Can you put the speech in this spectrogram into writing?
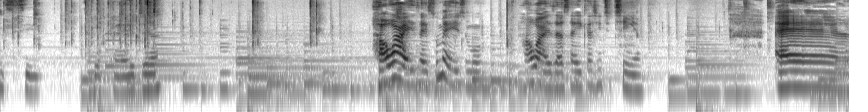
enciclopédia. Hawaii, é isso mesmo. Hawaii, essa aí que a gente tinha. É.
